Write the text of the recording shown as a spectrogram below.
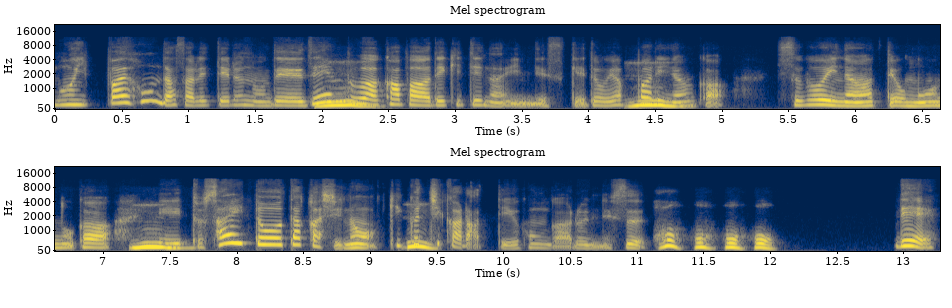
もういっぱい本出されてるので、全部はカバーできてないんですけど、やっぱりなんか、すごいなって思うのが、うんえっと、斉藤隆の聞く力っていう本があるんです。ほうほうほうほで、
